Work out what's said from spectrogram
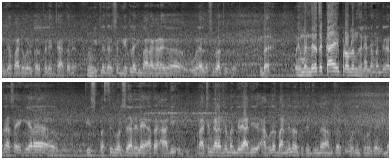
पूजापाठ वगैरे करतं त्यांच्या हातानं. इथलं दर्शन घेतलं की बारा गाड्या ओढायला सुरुवात होऊन जाते. बर. हे मंदिराचा काय प्रॉब्लेम झालेला मंदिराचं असं आहे की याला तीस पस्तीस वर्ष झालेलं आहे. आता आधी प्राचीन काळातलं मंदिर आधी अगोदर बांधलेलं होतं. ते जुनं आमच्या वडील पूर्वजांनी.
